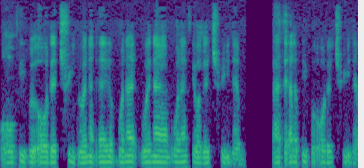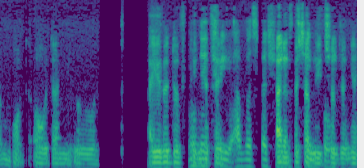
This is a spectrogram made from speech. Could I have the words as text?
all people how they treat when I when I when I when I say how they treat them, I say other people how they treat them out, out on the road. I either just When they say treat other special other special children, yeah.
